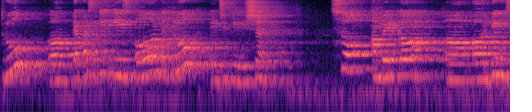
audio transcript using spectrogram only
through, uh, capacity is earned through education. So, Ambedkar uh, argues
